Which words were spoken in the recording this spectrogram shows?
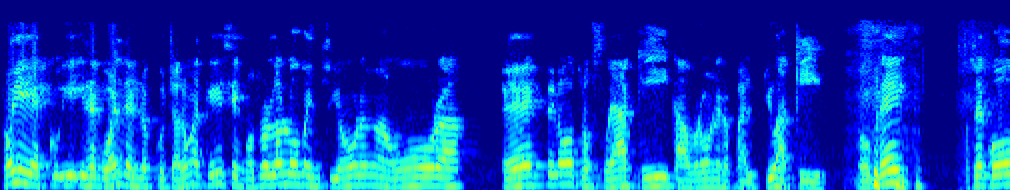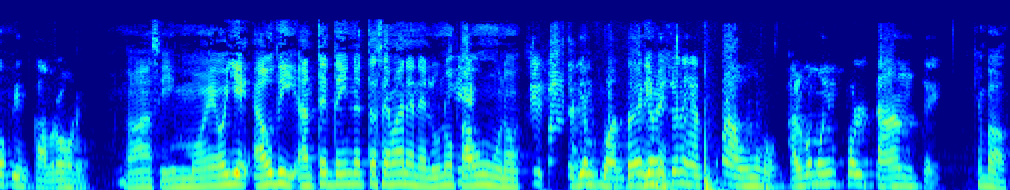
Oye, y, escu- y- y recuerden, lo escucharon aquí, si en otro lado lo mencionan ahora, esto y lo otro, fue aquí, cabrones, partió aquí, ¿ok? no se copien, cabrones. No, así es. Oye, Audi, antes de irnos esta semana en el uno Sí. para uno, Sí, espérate tiempo, antes de que menciones el 1 a 1, algo muy importante. ¿qué pasó?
